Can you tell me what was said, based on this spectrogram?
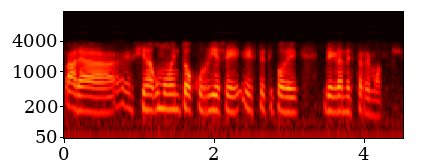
para si en algún momento ocurriese este tipo de grandes terremotos?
